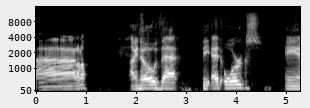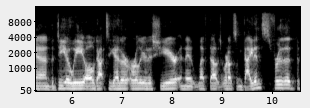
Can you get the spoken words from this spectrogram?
I don't know. I know that the ed orgs and the DOE all got together earlier this year, and they left out wrote out some guidance for the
